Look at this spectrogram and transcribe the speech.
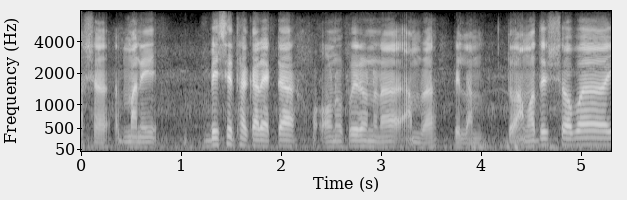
আশা মানে বেঁচে থাকার একটা অনুপ্রেরণা আমরা পেলাম। তো আমাদের সবাই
